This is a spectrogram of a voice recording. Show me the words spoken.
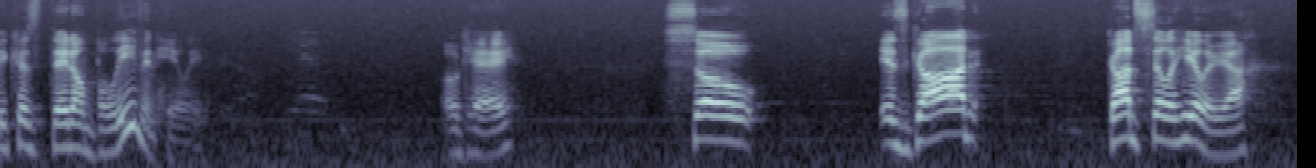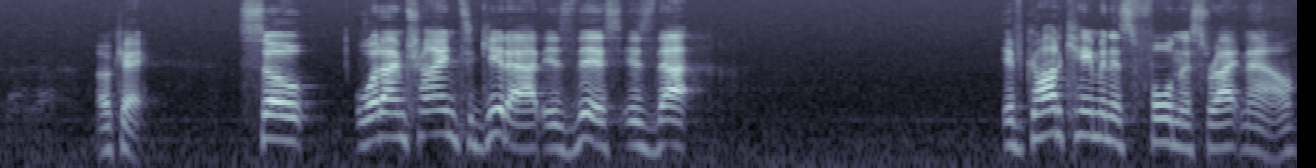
because they don't believe in healing. Okay? So is God God's still a healer, yeah? Okay. So what I'm trying to get at is this is that if God came in his fullness right now,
